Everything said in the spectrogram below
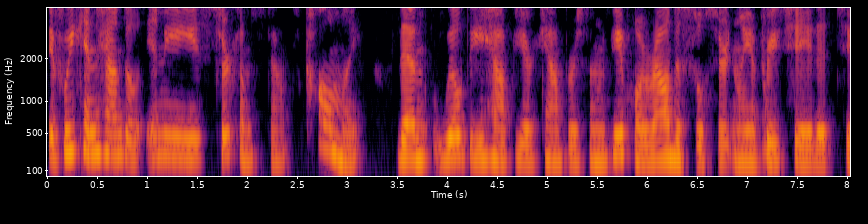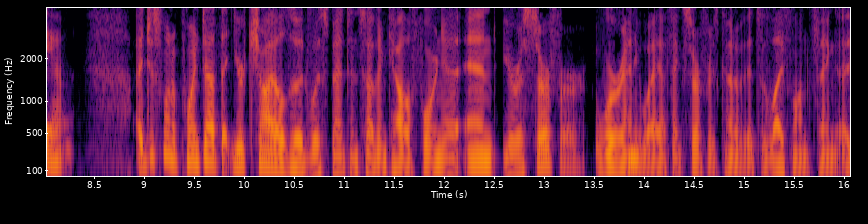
if we can handle any circumstance calmly, then we'll be happier campers and the people around us will certainly appreciate it too. I just want to point out that your childhood was spent in Southern California and you're a surfer. Were mm-hmm. anyway. I think surfer is kind of, it's a lifelong thing. Uh,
